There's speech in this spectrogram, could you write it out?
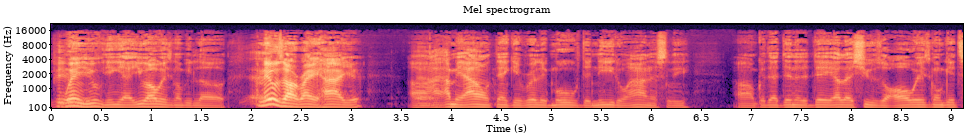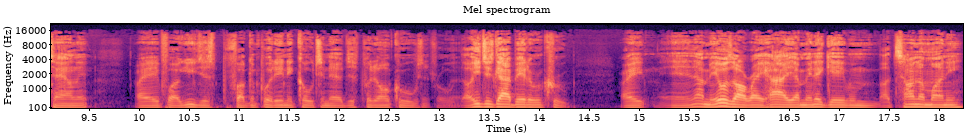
Period. When you, yeah, you always gonna be loved. I mean, it was all right higher. Uh, I mean, I don't think it really moved the needle, honestly. Because at the end of the day, LSU's are always gonna get talent, right? Fuck, you just fucking put any coach in there, just put it on cruise control. Dog. He just got to be able to recruit, right? And I mean, it was all right high. I mean, they gave him a ton of money,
